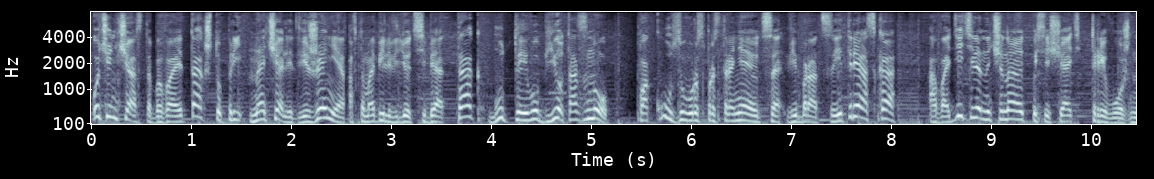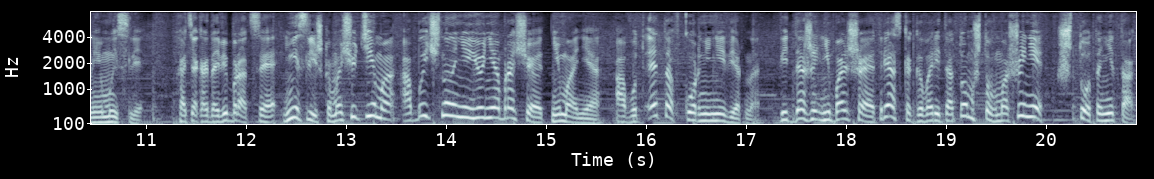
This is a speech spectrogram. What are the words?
Очень часто бывает так, что при начале движения автомобиль ведет себя так, будто его бьет озноб. По кузову распространяются вибрации и тряска, а водителя начинают посещать тревожные мысли. Хотя, когда вибрация не слишком ощутима, обычно на нее не обращают внимания. А вот это в корне неверно. Ведь даже небольшая тряска говорит о том, что в машине что-то не так.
